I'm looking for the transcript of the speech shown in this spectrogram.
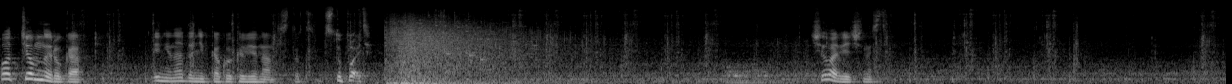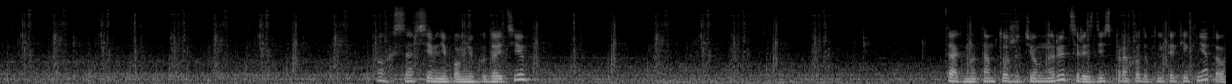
Вот темная рука. И не надо ни в какой ковенант вступать. Человечность. Ох, совсем не помню, куда идти. Так, ну там тоже темный рыцарь, здесь проходов никаких нету.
